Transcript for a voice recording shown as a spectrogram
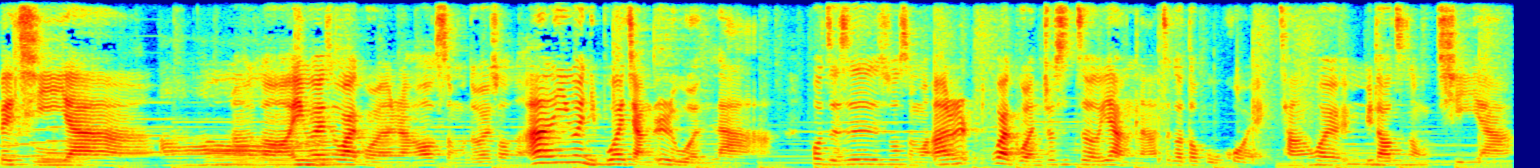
被欺压啊，哦。然后说因为是外国人，然后什么都会说什么啊，因为你不会讲日文啦，或者是说什么啊，日外国人就是这样啦，这个都不会，常常会遇到这种欺压，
